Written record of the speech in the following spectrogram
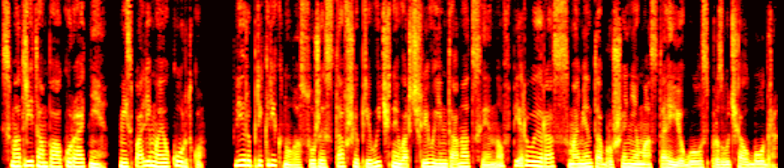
«Смотри там поаккуратнее, не спали мою куртку», Лира прикрикнула с уже ставшей привычной ворчливой интонацией, но в первый раз с момента обрушения моста ее голос прозвучал бодро.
